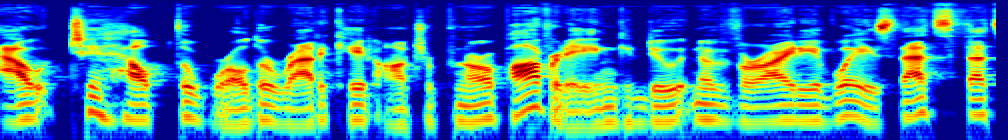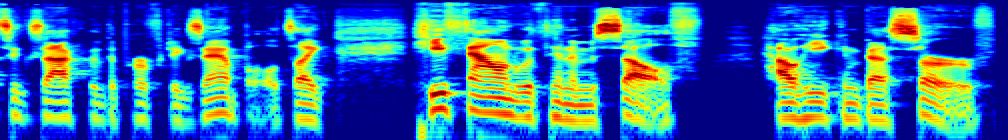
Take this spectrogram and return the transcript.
out to help the world eradicate entrepreneurial poverty and can do it in a variety of ways. That's that's exactly the perfect example. It's like he found within himself how he can best serve,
